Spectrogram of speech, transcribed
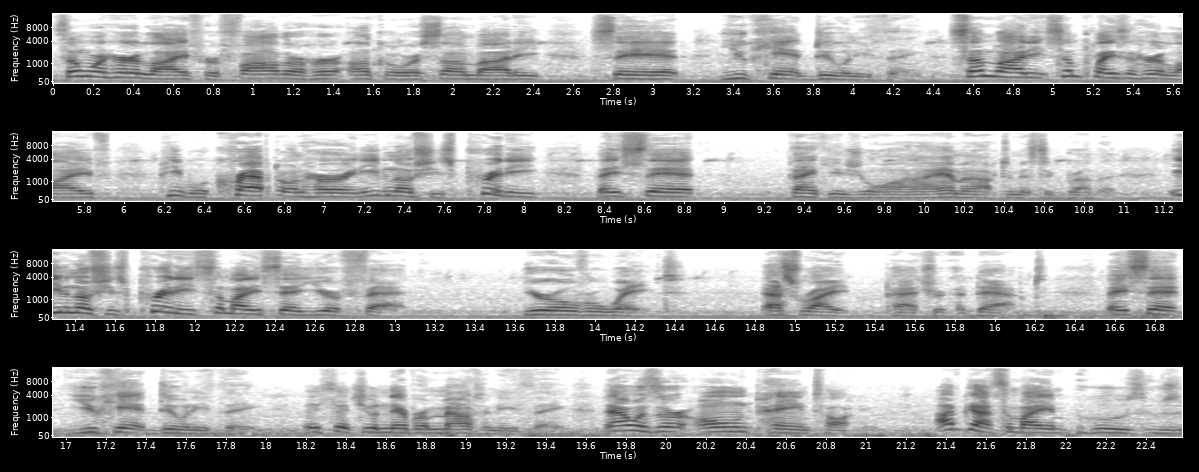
Somewhere in her life, her father, or her uncle, or somebody said, you can't do anything. Somebody, someplace in her life, people crapped on her, and even though she's pretty, they said, thank you, Juan, I am an optimistic brother. Even though she's pretty, somebody said, you're fat, you're overweight. That's right, Patrick, adapt. They said, you can't do anything. They said, you'll never amount to anything. That was their own pain talking. I've got somebody who's, who's,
